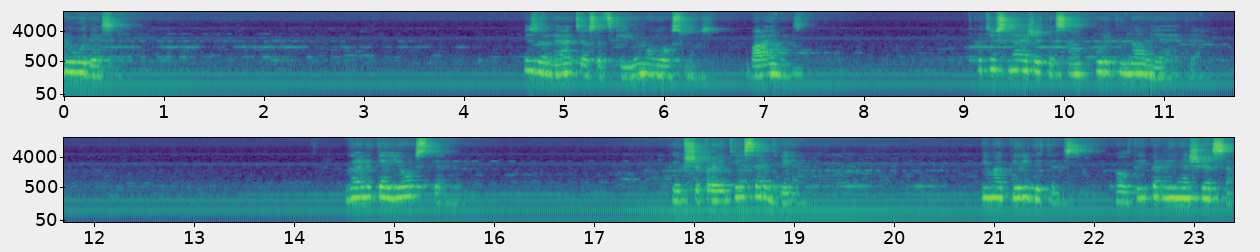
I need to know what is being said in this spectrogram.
liūdėsi, izolacijos atskilimo jausmus, baimės, kad jūs leidžiate savo kurti naują erdvę. Galite jausti, kaip ši praeities erdvė ima pildytis baltai perlinė šviesa.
